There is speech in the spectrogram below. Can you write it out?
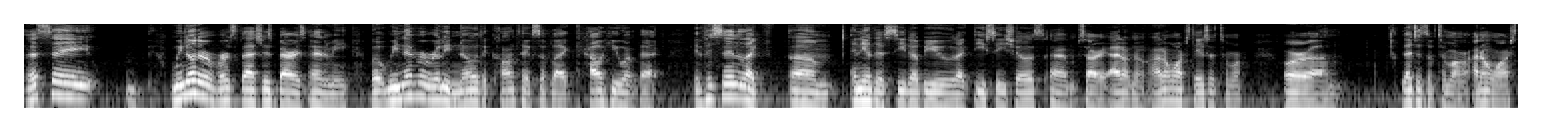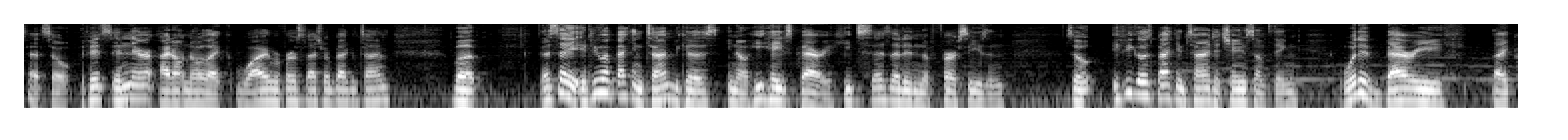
let's say we know the reverse flash is Barry's enemy, but we never really know the context of like how he went back. If it's in like um, any of the CW like DC shows, um, sorry, I don't know. I don't watch Days of Tomorrow or um, Legends of Tomorrow. I don't watch that, so if it's in there, I don't know like why Reverse Flash went back in time. But let's say if he went back in time because you know he hates Barry. He says that in the first season. So if he goes back in time to change something, what if Barry like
